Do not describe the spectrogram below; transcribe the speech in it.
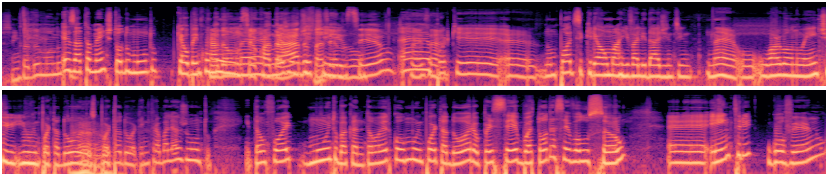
Sim. Todo mundo, exatamente todo mundo quer o bem comum, cada um no né? seu quadrado, fazendo o seu. É, pois porque é, não pode se criar uma rivalidade entre né, o, o órgão anuente e o importador, É. o exportador. Tem que trabalhar junto. Então foi muito bacana. Então eu, como importador, eu percebo é toda essa evolução é, entre o governo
